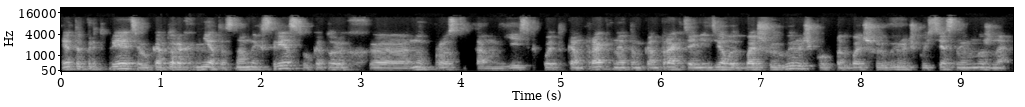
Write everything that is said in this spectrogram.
это предприятия, у которых нет основных средств, у которых э, ну, просто там есть какой-то контракт, на этом контракте они делают большую выручку, под большую выручку, естественно, им нужно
